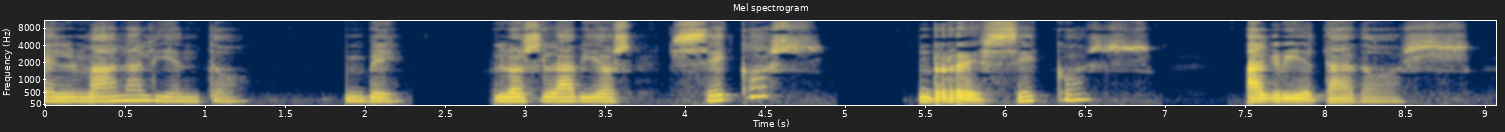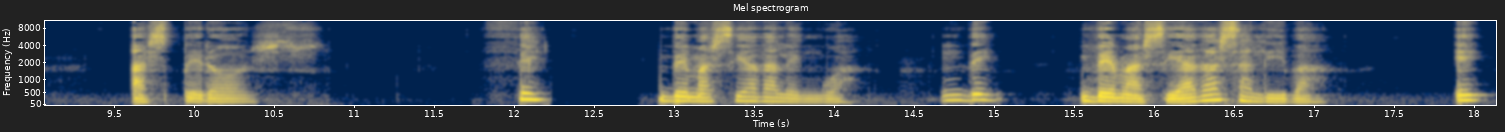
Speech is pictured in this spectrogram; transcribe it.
El mal aliento. B. Los labios secos, resecos, agrietados, ásperos. C. Demasiada lengua. D. Demasiada saliva. E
